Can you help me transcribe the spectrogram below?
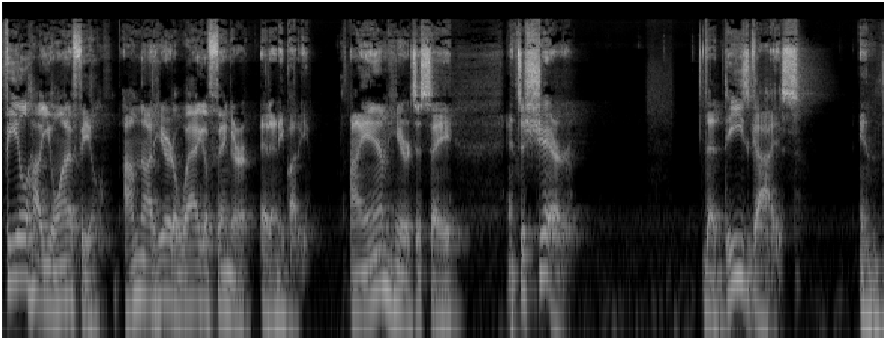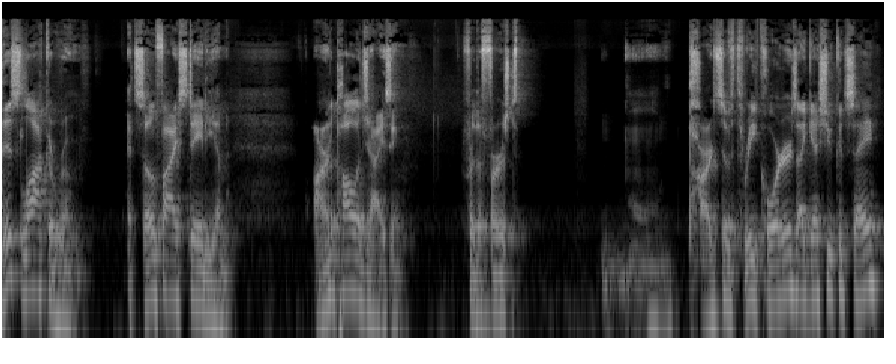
Feel how you want to feel. I'm not here to wag a finger at anybody. I am here to say and to share that these guys in this locker room at SoFi Stadium aren't apologizing for the first mm, parts of three quarters, I guess you could say,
